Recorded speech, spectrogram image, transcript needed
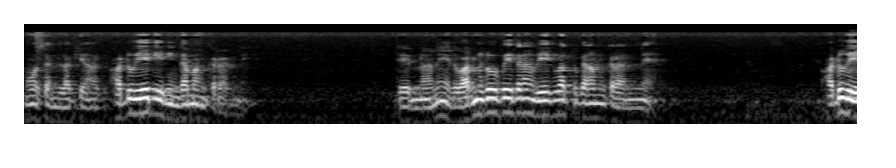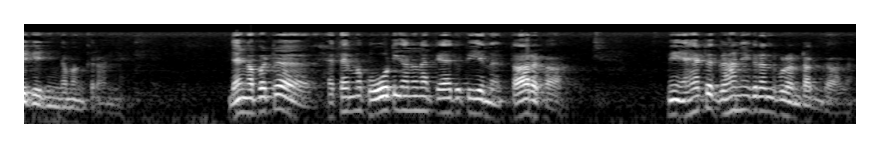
මෝෂන් ලා කියන අඩු වේගයකින් ගමන් කරන්නේ. තේරුණා නේද? වර්ණ රූපේ තරම් වේගවත්ව ගමන් කරන්නේ නැහැ. අඩු වේගයකින් ගමන් කරන්නේ. දැන් අපට 60ම කෝටි ගණනක් ඈත තියෙන තාරකා මේ ඇහැට ග්‍රහණය කරන්න පුළුවන් ටක් ගාලා.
